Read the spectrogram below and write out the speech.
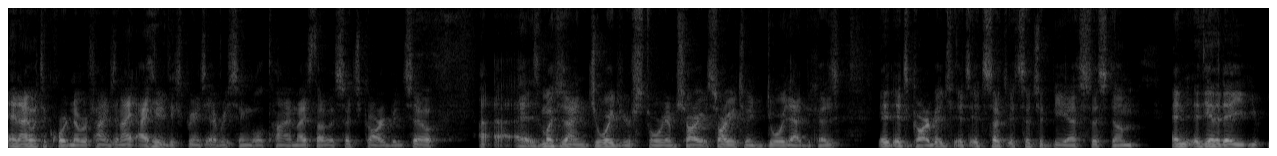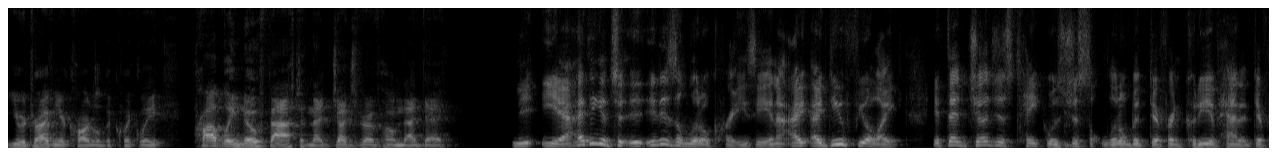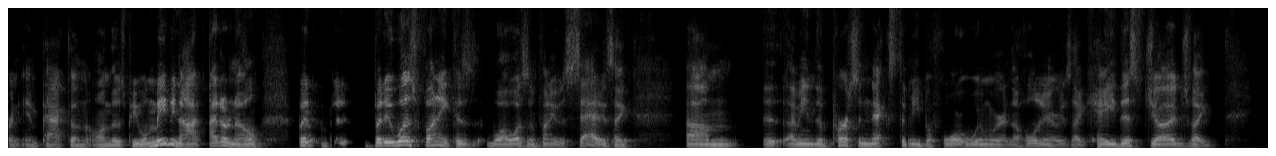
And I went to court a number of times, and I, I hated the experience every single time. I just thought it was such garbage. So as much as I enjoyed your story, I'm sorry sorry to endure that because it, it's garbage. It's it's such it's such a BS system. And at the end of the day, you, you were driving your car a little bit quickly, probably no faster than that judge drove home that day. Yeah, I think it's it is a little crazy, and I I do feel like if that judge's take was just a little bit different, could he have had a different impact on on those people? Maybe not. I don't know, but but but it was funny because well, it wasn't funny. It was sad. It's like um Uh, I mean, the person next to me before when we were in the holding area was like, "Hey, this judge, like,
